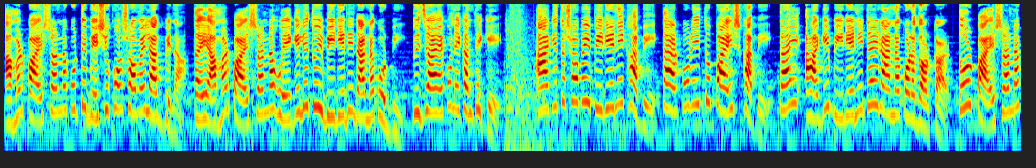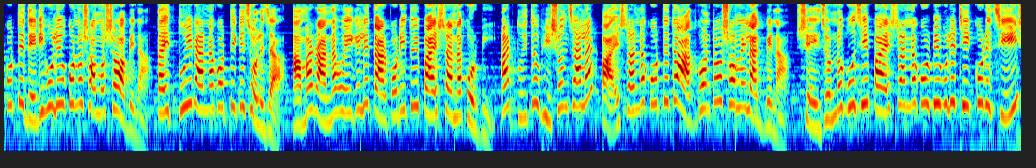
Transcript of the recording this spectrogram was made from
আমার পায়েস রান্না করতে বেশিক্ষণ সময় লাগবে না। তাই আমার পায়েস রান্না হয়ে গেলে তুই বিরিয়ানি রান্না করবি। তুই যা এখন এখান থেকে। আগে তো সবাই বিরিয়ানি খাবে, তারপরেই তো পায়েস খাবে। তাই আগে বিরিয়ানিটাই রান্না করা দরকার। তোর পায়েস রান্না করতে দেরি হলেও কোনো সমস্যা হবে না। তাই তুই রান্নাঘর থেকে চলে যা। আমার রান্না হয়ে গেলে তারপরেই তুই পায়েস রান্না করবি। আর তুই তো ভীষণ চালাক। পায়েস রান্না করতে তো আধ ঘন্টাও সময় লাগবে না। সেই জন্য বুঝি পায়েস রান্না করবি বলে ঠিক করেছিস?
